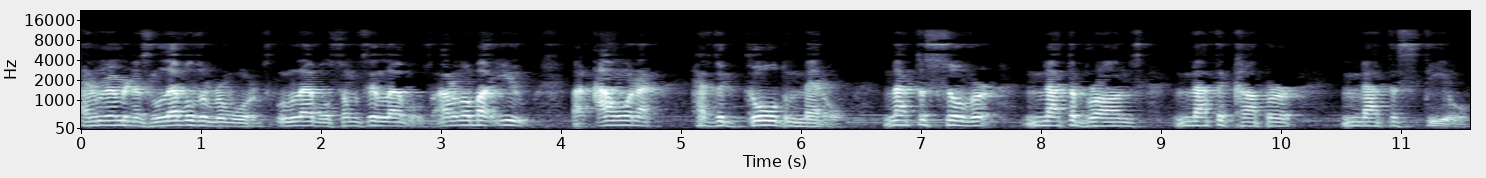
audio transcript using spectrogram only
And remember, there's levels of rewards. Levels. Some say levels. I don't know about you, but I want to have the gold medal, not the silver, not the bronze, not the copper, not the steel,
